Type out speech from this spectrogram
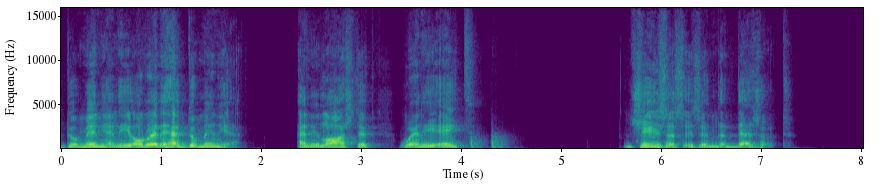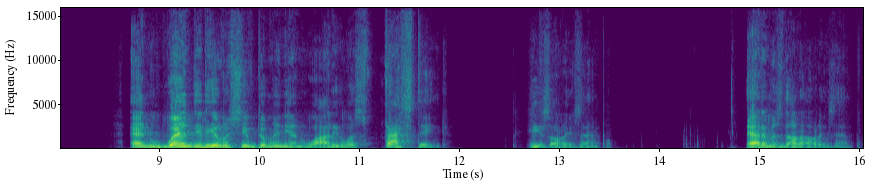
dominion. He already had dominion, and he lost it when he ate. Jesus is in the desert. And when did he receive dominion? While he was fasting. He's our example. Adam is not our example.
